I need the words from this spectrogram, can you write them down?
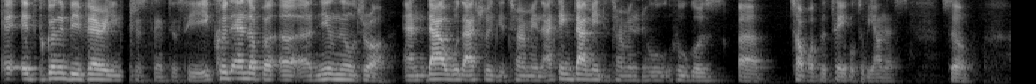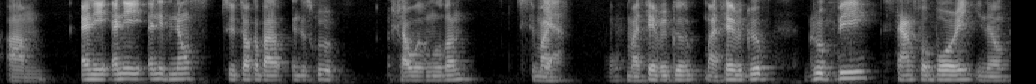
it's going to be very interesting to see. It could end up a, a, a nil-nil draw, and that would actually determine. I think that may determine who who goes uh, top of the table, to be honest. So, um, any any anything else to talk about in this group? Shall we move on to my yeah. my favorite group? My favorite group, Group B, stands for boring. You know,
